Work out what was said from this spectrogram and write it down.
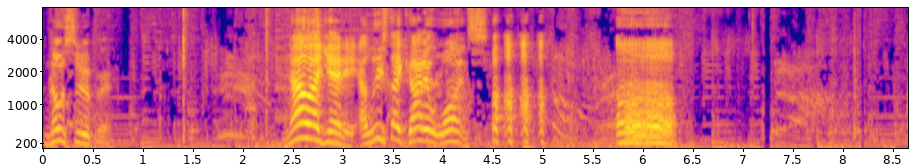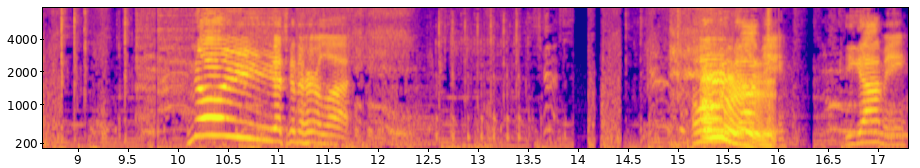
No super. Now I get it. At least I got it once. Ugh. No! That's gonna hurt a lot. Oh, he got me. He got me.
